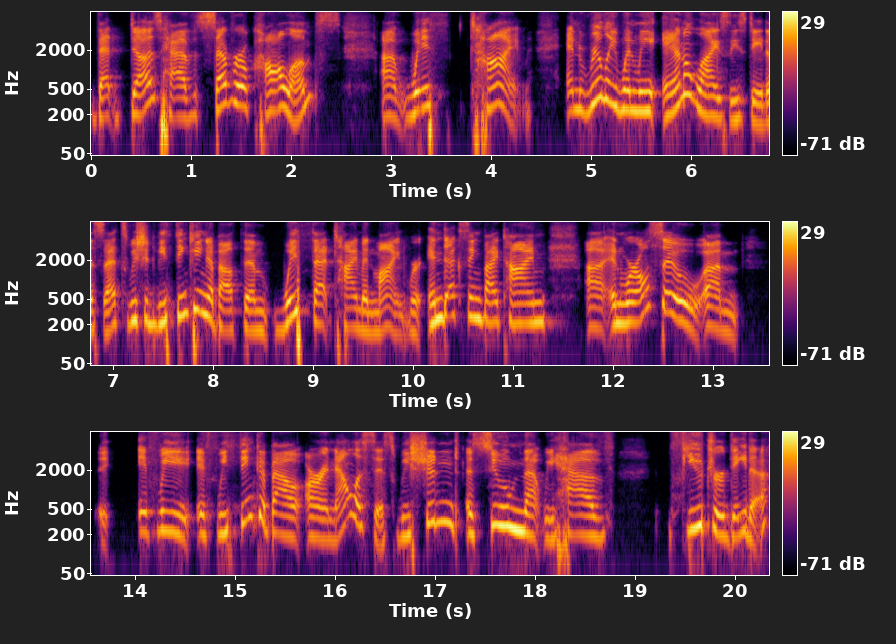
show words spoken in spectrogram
that does have several columns uh, with time. And really, when we analyze these data sets, we should be thinking about them with that time in mind. We're indexing by time, uh, and we're also um, if we if we think about our analysis, we shouldn't assume that we have future data.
